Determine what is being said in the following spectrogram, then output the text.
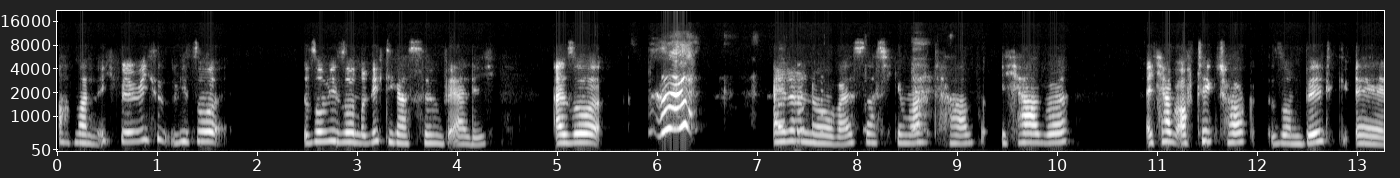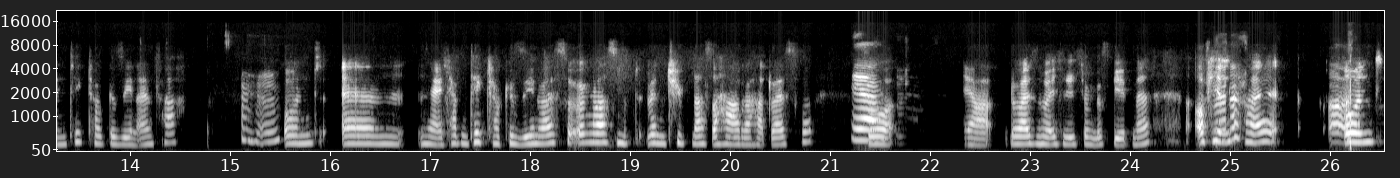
Oh Mann, ich fühle mich wie so, so wie so ein richtiger Simp, ehrlich. Also, I don't know, weißt du, was ich gemacht habe? Ich habe, ich habe auf TikTok so ein Bild, äh, ein TikTok gesehen einfach. Mhm. Und, ähm, ja, ich habe einen TikTok gesehen, weißt du, irgendwas mit, wenn ein Typ nasse Haare hat, weißt du? Ja. So, ja, du weißt, in welche Richtung das geht, ne? Auf jeden Ja. Fall. Oh. Und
